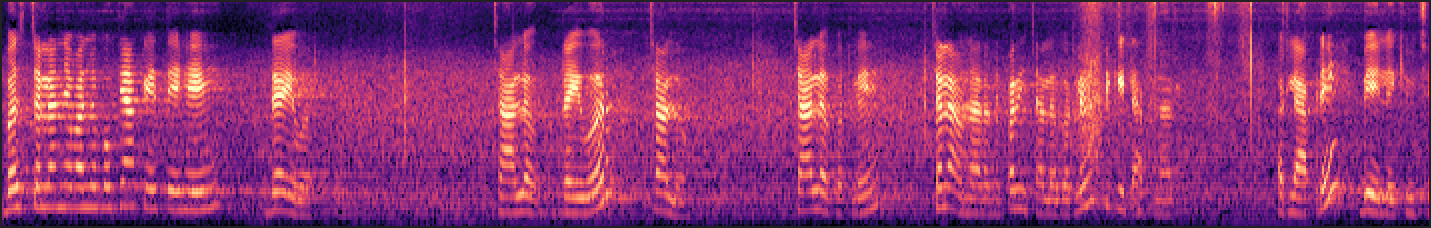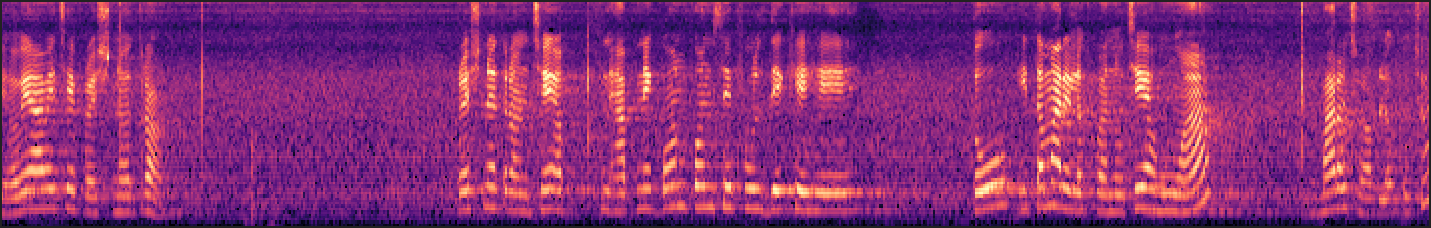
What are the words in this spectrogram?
બસ ચલાને વાલો ક્યાં કહેતે હે ડ્રાઈવર ચાલક, ડ્રાઈવર, ચાલક. ચાલક એટલે ચલાવનાર અને પરિચાલક એટલે ટિકિટ આપનાર. એટલે આપણે બે લખ્યું છે. હવે આવે છે પ્રશ્ન ત્રણ. પ્રશ્ન ત્રણ છે આપને કોણ કોણ સે ફૂલ દેખે હે? તો એ તમારે લખવાનું છે. હું આ, મારો જવાબ લખું છું.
